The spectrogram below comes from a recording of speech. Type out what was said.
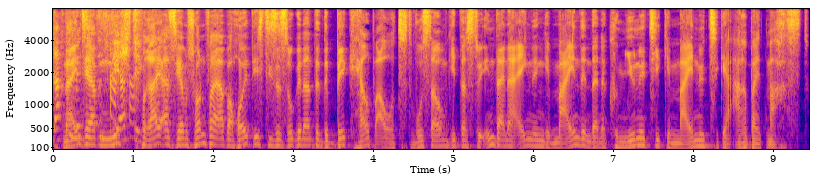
Dachte, Nein, Sie haben nicht fertig. frei, also Sie haben schon frei, aber heute ist dieser sogenannte The Big Help Out, wo es darum geht, dass du in deiner eigenen Gemeinde, in deiner Community gemeinnützige Arbeit machst.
